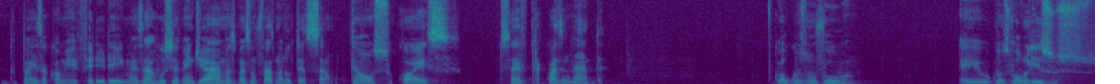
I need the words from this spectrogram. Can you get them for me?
do país a qual me referirei, mas a Rússia vende armas, mas não faz manutenção. Então os sucóis servem para quase nada. Alguns não voam. E alguns voam lisos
